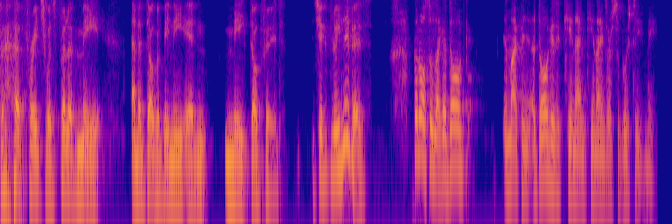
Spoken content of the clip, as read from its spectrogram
her fridge was full of meat, and the dog had been eating meat dog food. She could be livid. But also, like a dog, in my opinion, a dog is a canine. Canines are supposed to eat meat.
